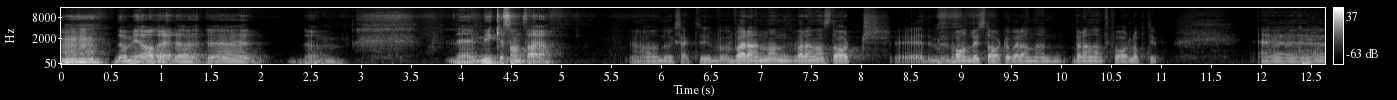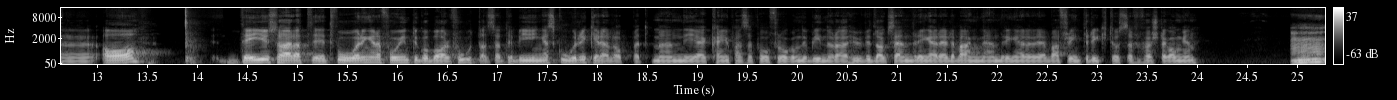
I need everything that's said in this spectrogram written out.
Mm, de gör det. det, det, de, det är mycket sånt där, ja. Ja, exakt. Varannan, varannan start, eh, vanlig start och varannan, varannat kvallopp typ. Mm. Ja, Det är ju så här att eh, tvååringarna får ju inte gå barfota så att det blir inga skoryck i det här loppet. Men jag kan ju passa på att fråga om det blir några huvudlagsändringar eller vagnändringar eller varför inte rycktussar för första gången. Mm,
